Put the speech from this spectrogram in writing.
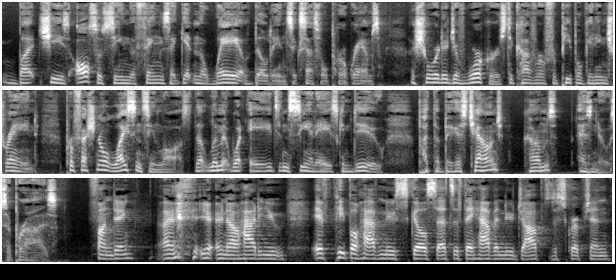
But she's also seen the things that get in the way of building successful programs. A shortage of workers to cover for people getting trained, professional licensing laws that limit what aides and CNAs can do. But the biggest challenge comes as no surprise. Funding. I, you know, how do you, if people have new skill sets, if they have a new job description,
